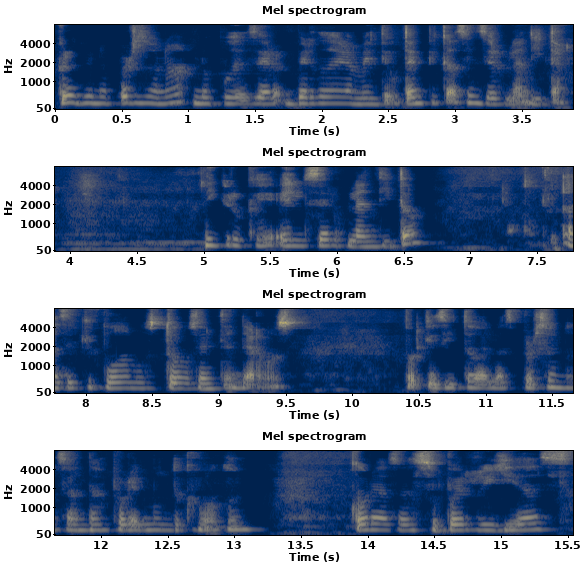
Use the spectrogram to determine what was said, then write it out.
Creo que una persona no puede ser verdaderamente auténtica sin ser blandita. Y creo que el ser blandito hace que podamos todos entendernos porque si todas las personas andan por el mundo como con corazas súper rígidas,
